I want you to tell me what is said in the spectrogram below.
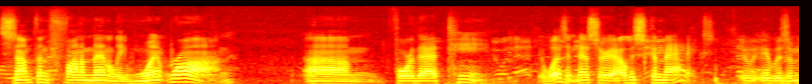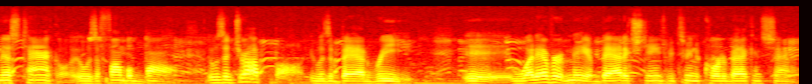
something fundamentally went wrong um, for that team. It wasn't necessarily always schematics. It, it, was a missed tackle. It was a fumbled ball. It was a dropped ball. It was a bad read. It, whatever it may, a bad exchange between the quarterback and center.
